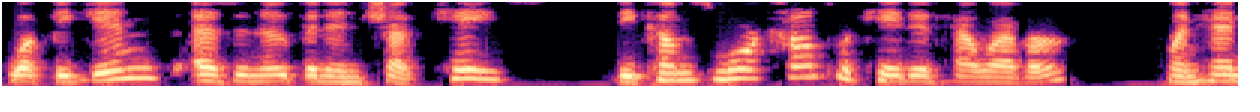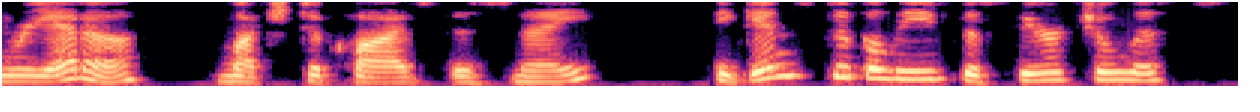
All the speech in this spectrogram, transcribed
What begins as an open and shut case becomes more complicated, however, when Henrietta, much to Clive's dismay, begins to believe the spiritualist's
